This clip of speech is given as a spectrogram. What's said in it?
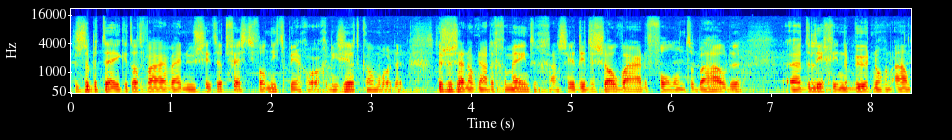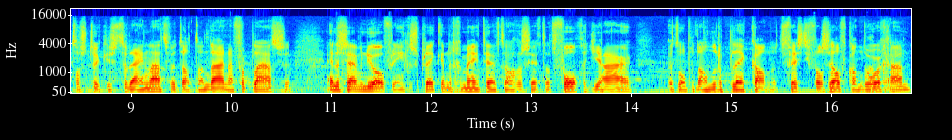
Dus dat betekent dat waar wij nu zitten, het festival niet meer georganiseerd kan worden. Dus we zijn ook naar de gemeente gegaan. Zeggen, dit is zo waardevol om te behouden. Uh, er liggen in de buurt nog een aantal stukjes terrein. Laten we dat dan daarna verplaatsen. En daar zijn we nu over in gesprek. En de gemeente heeft al gezegd dat volgend jaar het op een andere plek kan. Het festival zelf kan doorgaan,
